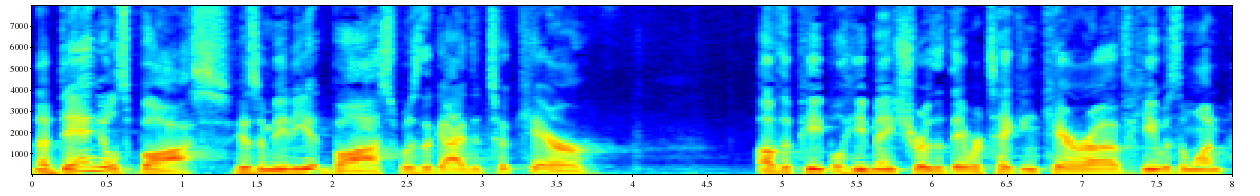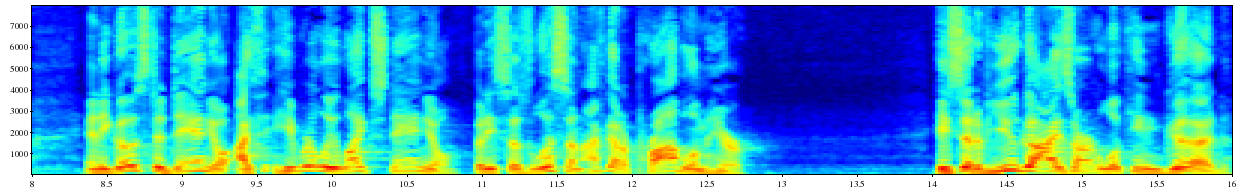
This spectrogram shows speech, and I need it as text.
Now, Daniel's boss, his immediate boss, was the guy that took care of the people. He made sure that they were taken care of. He was the one. And he goes to Daniel. Th- he really likes Daniel, but he says, Listen, I've got a problem here. He said, If you guys aren't looking good,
